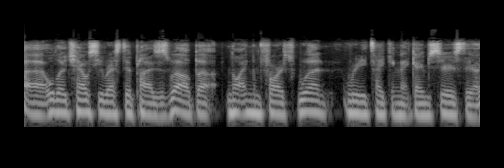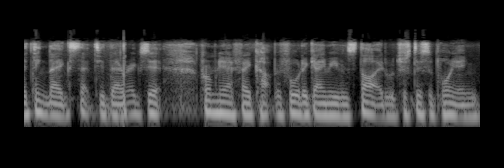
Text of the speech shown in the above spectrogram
uh, although Chelsea rested players as well. But Nottingham Forest weren't really taking that game seriously. I think they accepted their exit from the FA Cup before the game even started, which was disappointing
